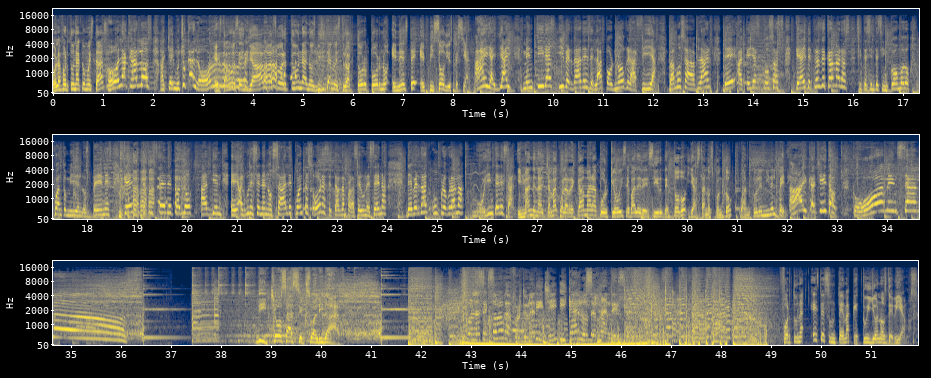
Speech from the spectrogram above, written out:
Hola Fortuna, ¿cómo estás? Hola Carlos, aquí hay mucho calor. Estamos en llamas, Fortuna. Nos visita nuestro actor porno en este episodio especial. Ay, ay, ay, mentiras y verdades de la pornografía. Vamos a hablar de aquellas cosas que hay detrás de cámaras. Si te sientes incómodo, cuánto miden los penes, qué es lo que sucede cuando alguien, eh, alguna escena no sale, cuántas horas se tardan para hacer una escena. De verdad, un programa muy interesante. Y manden al chamaco a la recámara porque hoy se vale decir de todo y hasta nos contó cuánto le mide el pene. ¡Ay, cachito! ¡Comenzamos! Dichosa sexualidad. Con la sexóloga Fortuna Dicci y Carlos Hernández. Fortuna, este es un tema que tú y yo nos debíamos.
